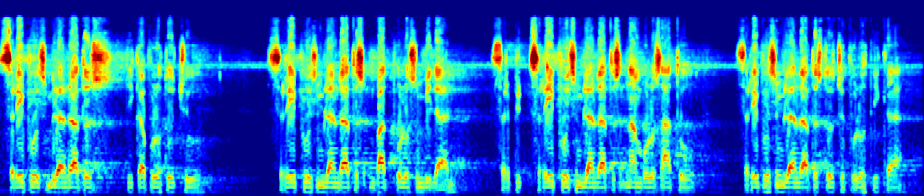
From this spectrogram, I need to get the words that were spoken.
1937 1949 1961 1973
